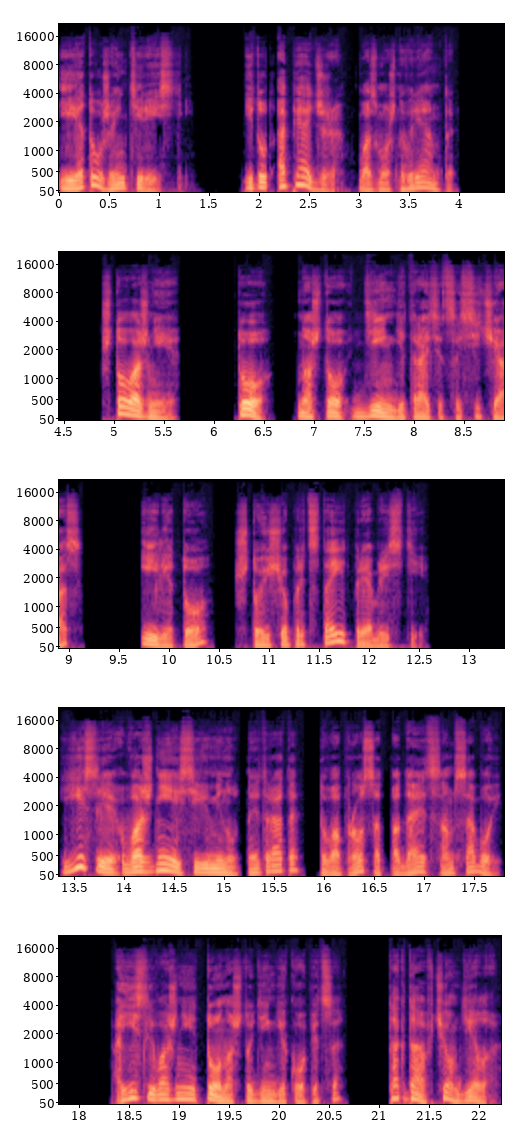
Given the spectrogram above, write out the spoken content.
И это уже интересней. И тут опять же возможны варианты. Что важнее? То, на что деньги тратятся сейчас, или то, что еще предстоит приобрести? Если важнее сиюминутная трата, то вопрос отпадает сам собой. А если важнее то, на что деньги копятся, тогда в чем дело?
